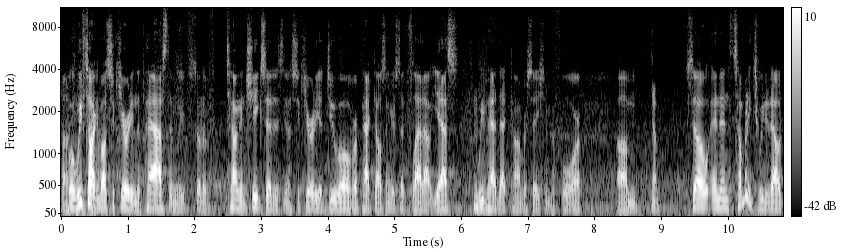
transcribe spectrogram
Well, we've talked about security in the past, and we've sort of tongue-in-cheek said, is you know, security a do-over? Pat Gelsinger said flat out, yes. we've had that conversation before. Um, Yep. So, and then somebody tweeted out,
